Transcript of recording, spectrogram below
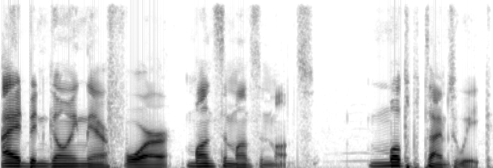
I had been going there for months and months and months, multiple times a week.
